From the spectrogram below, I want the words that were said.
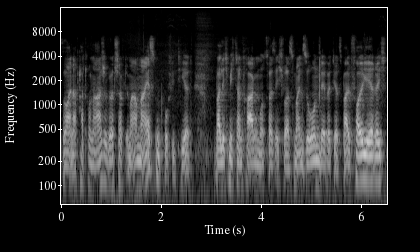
so einer Patronagewirtschaft immer am meisten profitiert, weil ich mich dann fragen muss, weiß ich was, mein Sohn, der wird jetzt bald volljährig,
